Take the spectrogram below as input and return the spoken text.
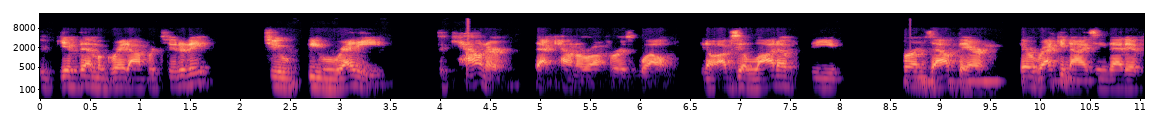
to give them a great opportunity to be ready to counter that counteroffer as well. You know, obviously a lot of the firms out there, they're recognizing that if,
